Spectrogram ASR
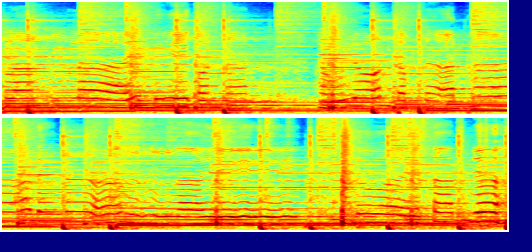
ครั้งหลายปีก่อนนั้นเขาย้อนตำนานพาแดงนางไงด้วยสัญญาห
